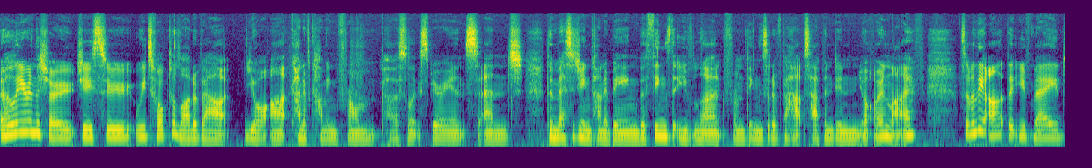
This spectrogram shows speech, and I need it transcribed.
Earlier in the show, Jisu, we talked a lot about your art kind of coming from personal experience and the messaging kind of being the things that you've learnt from things that have perhaps happened in your own life. Some of the art that you've made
